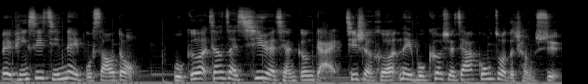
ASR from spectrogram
为平息其内部骚动，谷歌将在七月前更改其审核内部科学家工作的程序。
